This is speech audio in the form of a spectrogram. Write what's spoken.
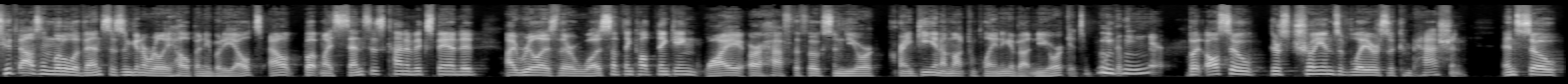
2000 little events isn't going to really help anybody else out, but my senses kind of expanded. I realized there was something called thinking. Why are half the folks in New York cranky? And I'm not complaining about New York. It's mm-hmm. But also there's trillions of layers of compassion. And so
